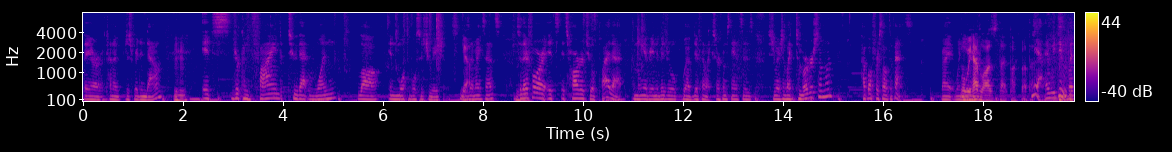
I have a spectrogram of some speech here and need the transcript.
they are kind of just written down. hmm It's you're confined to that one law in multiple situations. Yeah. Does that make sense? So therefore, it's it's harder to apply that among every individual who have different like circumstances, situations. Like to murder someone, how about for self defense, right? When Well, we have laws that talk about that. yeah, and we do. But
